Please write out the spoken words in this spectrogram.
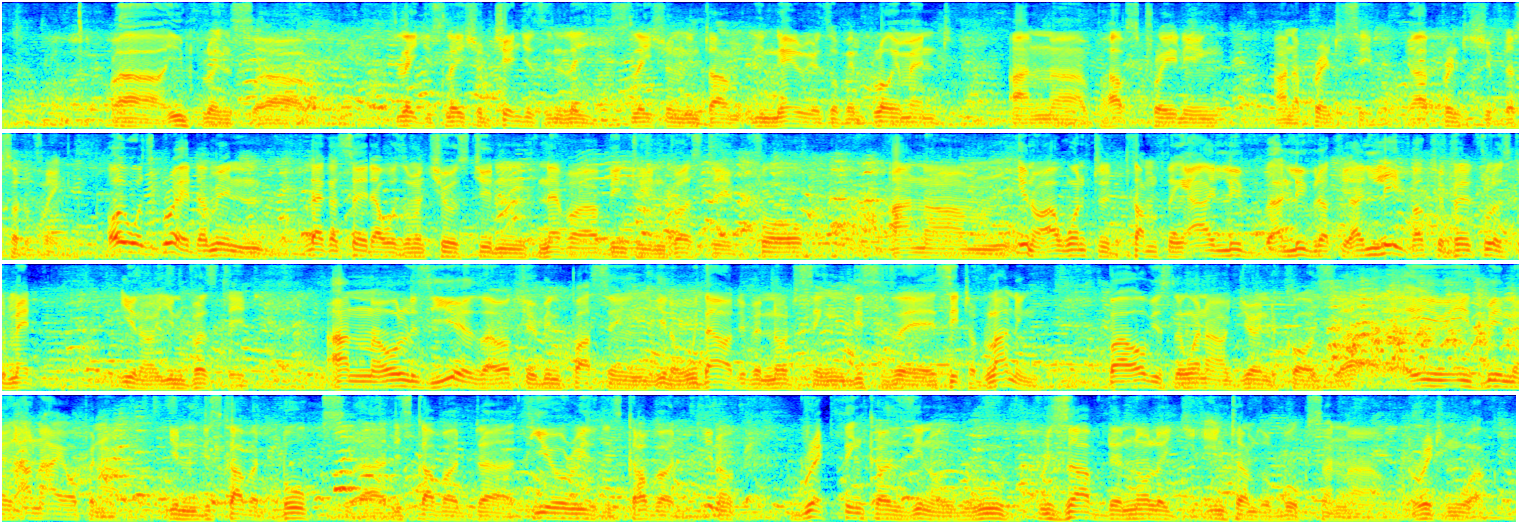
uh, influence uh, legislation, changes in legislation in, term, in areas of employment and uh, perhaps training and apprenticeship, apprenticeship, that sort of thing. Oh, it was great. I mean, like I said, I was a mature student, never been to university before, and um, you know, I wanted something. I live, I live actually, I live actually very close to Met, you know, university. And all these years I've actually been passing, you know, without even noticing this is a seat of learning. But obviously when I joined the course, uh, it, has been an eye-opener. You know, discovered books, uh, discovered uh, theories, discovered, you know, great thinkers, you know, who preserved their knowledge in terms of books and uh, written work.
